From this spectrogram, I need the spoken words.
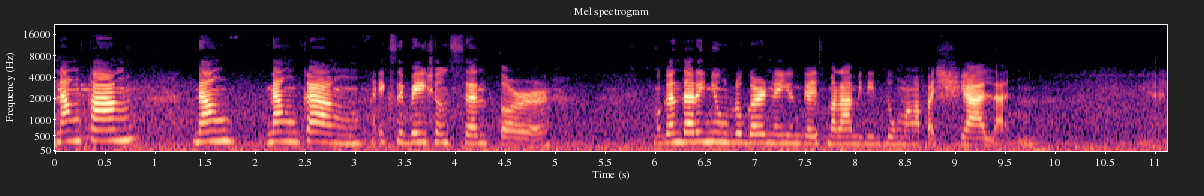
nangkang, nang, nangkang exhibition center. Maganda rin yung lugar na yun guys. Marami din dong mga pasyalan. Yan.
